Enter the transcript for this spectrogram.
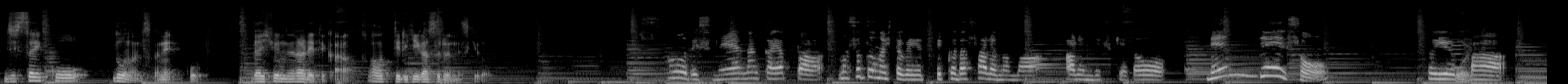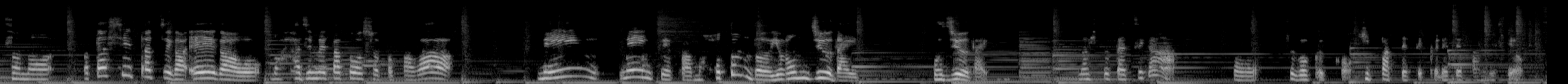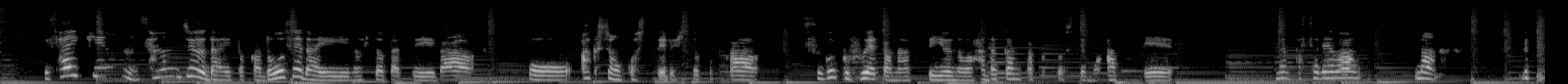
実際こうどうなんですかね？こう代表になられてから変わってる気がするんですけど。そうですねなんかやっぱ、まあ、外の人が言ってくださるのもあるんですけど年齢層というかその私たちが映画を、まあ、始めた当初とかはメインメインっていうか、まあ、ほとんど40代50代の人たちがこうすごくこう引っ張ってってくれてたんですよ。で最近30代とか同世代の人たちがこうアクションを起こしてる人とかすごく増えたなっていうのは肌感覚としてもあってなんかそれはまあ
